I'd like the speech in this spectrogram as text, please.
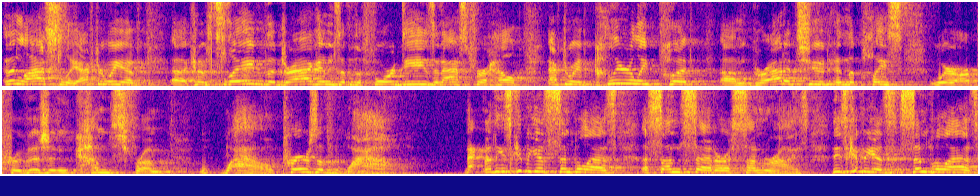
And then, lastly, after we have uh, kind of slayed the dragons of the four D's and asked for help, after we have clearly put um, gratitude in the place where our provision comes from, wow, prayers of wow. Now, now, these could be as simple as a sunset or a sunrise. These could be as simple as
